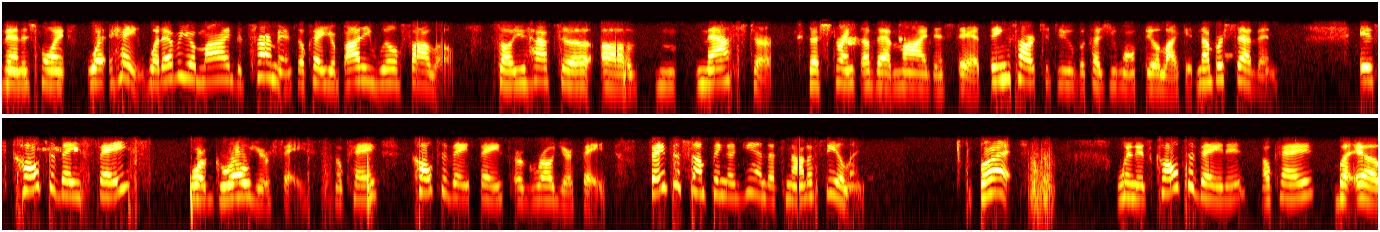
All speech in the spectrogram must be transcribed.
vantage point, what hey, whatever your mind determines, okay, your body will follow. So you have to uh, master the strength of that mind instead. Things hard to do because you won't feel like it. Number seven is cultivate faith or grow your faith. Okay, cultivate faith or grow your faith. Faith is something again that's not a feeling, but when it's cultivated, okay, but uh,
